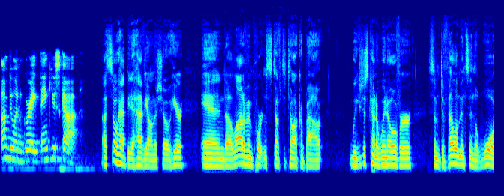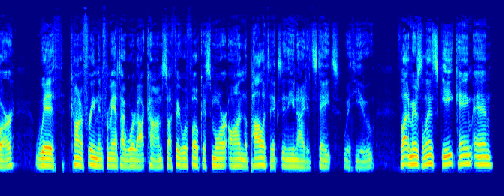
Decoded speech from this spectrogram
I'm doing great. Thank you, Scott. I'm so happy to have you on the show here and a lot of important stuff to talk about. We just kind of went over some developments in the war with Connor Freeman from antiwar.com. So I figure we'll focus more on the politics in the United States with you. Vladimir Zelensky came and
